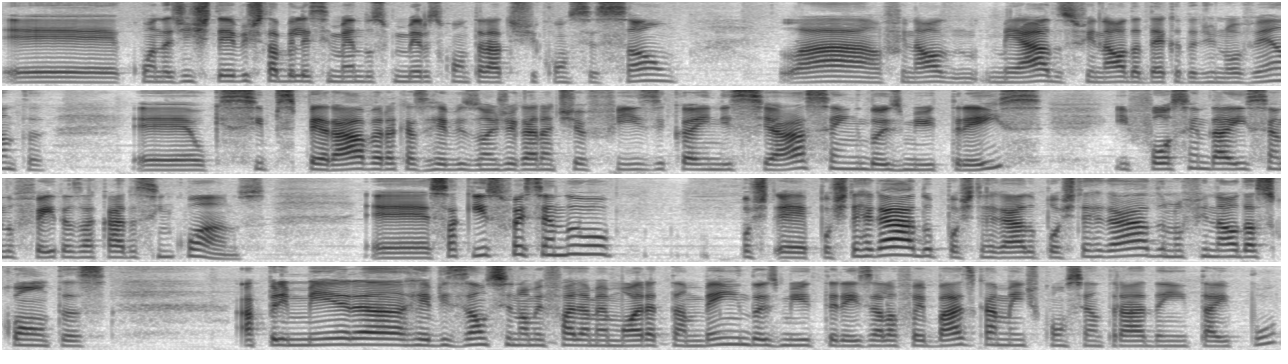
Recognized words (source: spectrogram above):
É, quando a gente teve o estabelecimento dos primeiros contratos de concessão, lá final, meados, final da década de 90, é, o que se esperava era que as revisões de garantia física iniciassem em 2003 e fossem daí sendo feitas a cada cinco anos. É, só que isso foi sendo é, postergado, postergado, postergado. No final das contas, a primeira revisão, se não me falha a memória, também em 2003, ela foi basicamente concentrada em Itaipu,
